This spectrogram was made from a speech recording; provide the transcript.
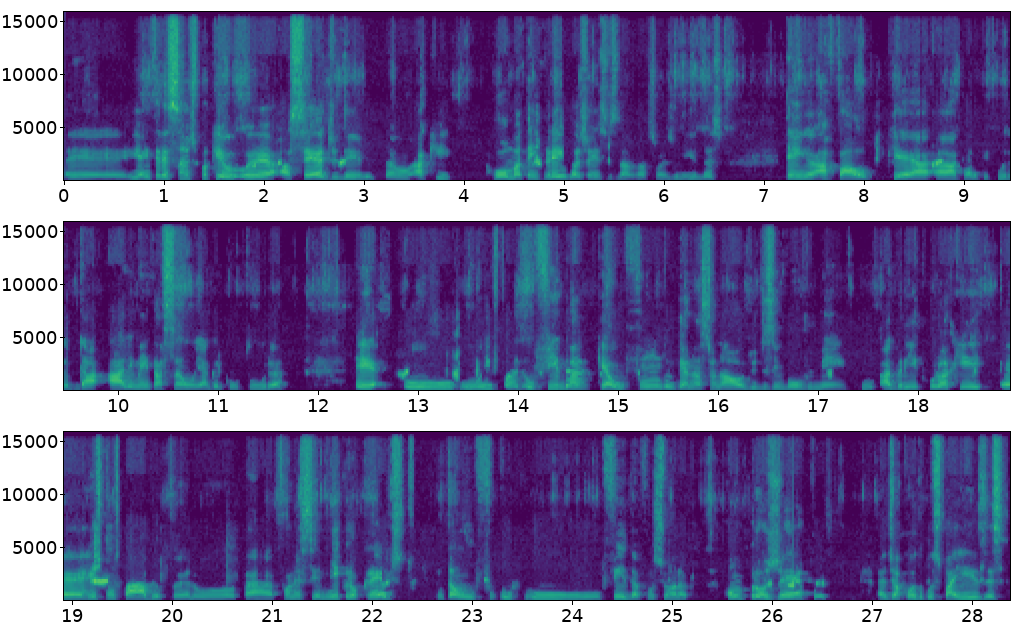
É, e é interessante porque é, a sede dele estão aqui. Roma tem três agências das Nações Unidas, tem a FAO, que é a, aquela que cuida da alimentação e agricultura, é o, o, IFA, o FIDA, que é o Fundo Internacional de Desenvolvimento Agrícola, que é responsável pelo, fornecer microcrédito então, o, o, o FIDA funciona com projetos eh, de acordo com os países,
